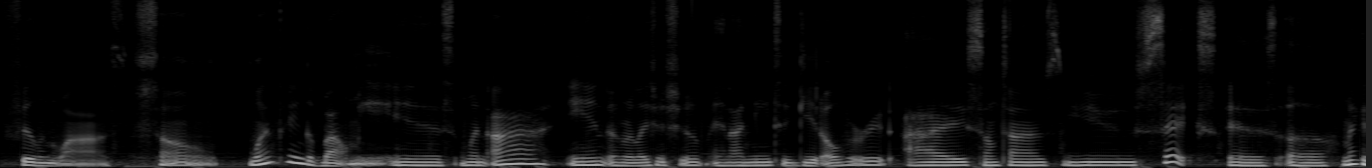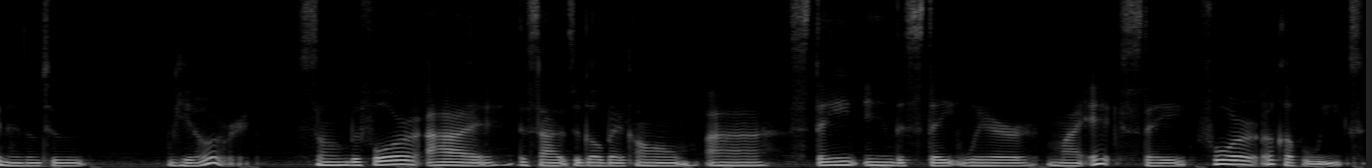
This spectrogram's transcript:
feeling wise. So, one thing about me is when I end a relationship and I need to get over it, I sometimes use sex as a mechanism to get over it. So before I decided to go back home, I stayed in the state where my ex stayed for a couple weeks.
